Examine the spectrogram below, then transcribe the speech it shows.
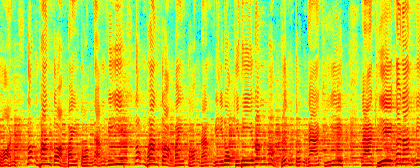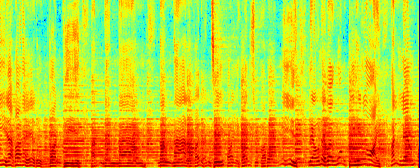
ก่อนล่องพันตองใบตองดังวีล่องพันตองใบตองดังวีนกขี้ทีห้ำห้องถึงต้นงาขีงาขีก็นังเมียบ่ได้รุ่งบอนพีอันนานนานนันนาละบ่เดินสีคอยคอยสุขบ่มีแล้วเลยบิ่งห่วงปีย่อยอันแหลมไป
